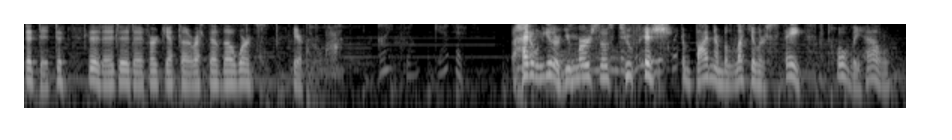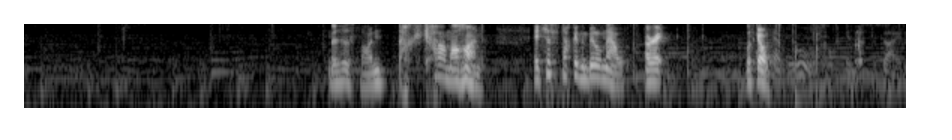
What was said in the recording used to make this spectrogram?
Forget the rest of the words. Here. I don't get it. I don't either. You merge those two fish. Combine their molecular states. Holy hell. This is fun. Oh, come on. It's just stuck in the middle now. Alright. Let's go. We have rules in this society,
